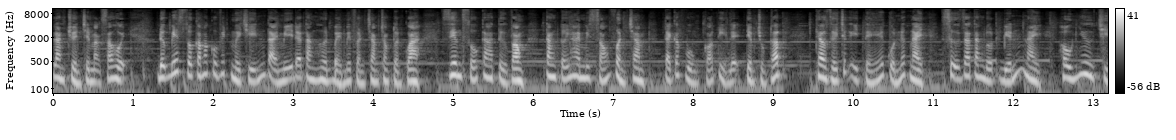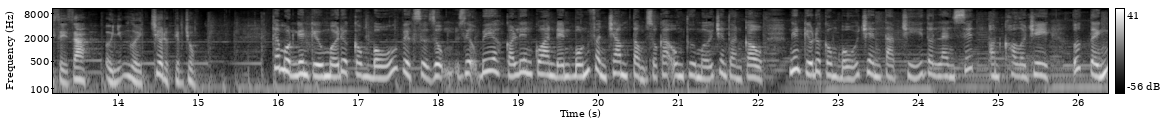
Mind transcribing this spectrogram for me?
lan truyền trên mạng xã hội. Được biết, số ca mắc COVID-19 tại Mỹ đã tăng hơn 70% trong tuần qua, riêng số ca tử vong tăng tới 26% tại các vùng có tỷ lệ tiêm chủng thấp. Theo giới chức y tế của nước này, sự gia tăng đột biến này hầu như chỉ xảy ra ở những người chưa được tiêm chủng. Theo một nghiên cứu mới được công bố, việc sử dụng rượu bia có liên quan đến 4% tổng số ca ung thư mới trên toàn cầu. Nghiên cứu được công bố trên tạp chí The Lancet Oncology ước tính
